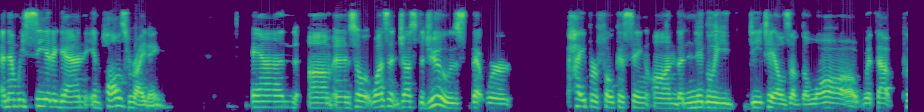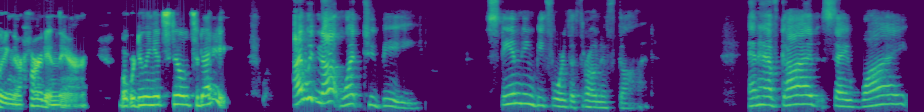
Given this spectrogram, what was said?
and then we see it again in Paul's writing. And um, and so it wasn't just the Jews that were hyper focusing on the niggly details of the law without putting their heart in there, but we're doing it still today. I would not want to be standing before the throne of God and have God say, Why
